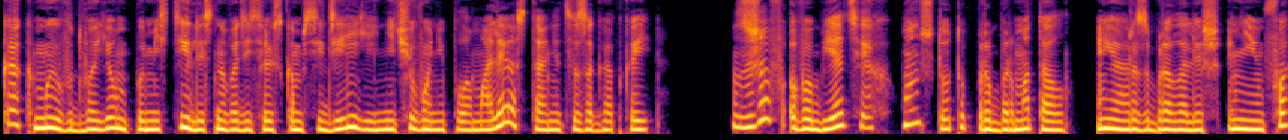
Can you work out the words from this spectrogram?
Как мы вдвоем поместились на водительском сиденье и ничего не поломали, останется загадкой. Сжав в объятиях, он что-то пробормотал. Я разобрала лишь нимфа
